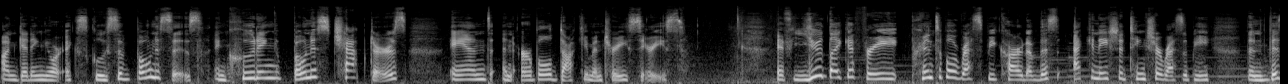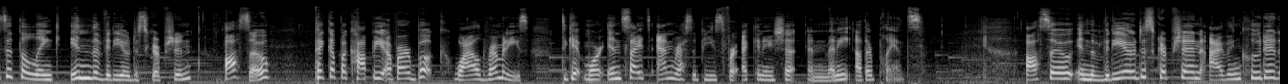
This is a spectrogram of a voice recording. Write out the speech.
on getting your exclusive bonuses, including bonus chapters and an herbal documentary series. If you'd like a free printable recipe card of this echinacea tincture recipe, then visit the link in the video description. Also, pick up a copy of our book, Wild Remedies, to get more insights and recipes for echinacea and many other plants. Also, in the video description, I've included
